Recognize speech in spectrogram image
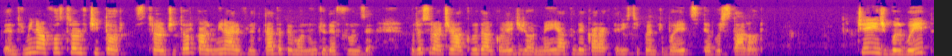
Pentru mine a fost strălucitor, strălucitor ca lumina reflectată pe mănunchiul de frunze. Râsul acela crud al colegilor mei, atât de caracteristic pentru băieți de vârsta lor. Ce ești bâlbâit?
